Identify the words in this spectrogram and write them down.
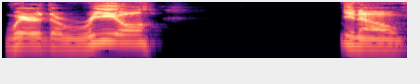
Where the real, you know,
